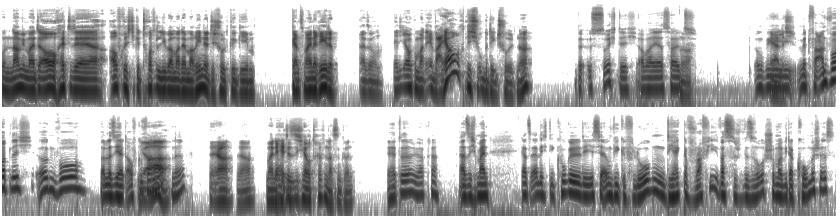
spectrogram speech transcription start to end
Und Nami meinte auch, hätte der aufrichtige Trottel lieber mal der Marine die Schuld gegeben. Ganz meine Rede. Also, hätte ich auch gemacht. Er war ja auch nicht unbedingt schuld, ne? Das ist richtig, aber er ist halt Ja. irgendwie Ehrlich. mitverantwortlich irgendwo, weil er sie halt aufgefangen Ja. hat, ne? Ja, ja. Ich meine, er hätte sich ja auch treffen lassen können. Er hätte, ja klar. Also ich meine, ganz ehrlich, die Kugel, die ist ja irgendwie geflogen, direkt auf Ruffy, was sowieso schon mal wieder komisch ist.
